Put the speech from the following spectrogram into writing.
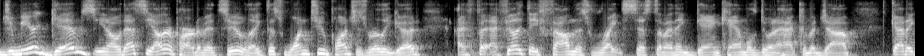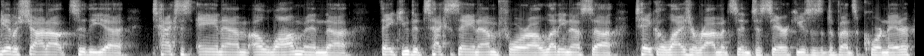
Jahmyr Gibbs, you know, that's the other part of it too. Like this one-two punch is really good. I I feel like they found this right system. I think Dan Campbell's doing a heck of a job. Got to give a shout out to the uh, Texas A&M alum and uh, thank you to Texas A&M for uh, letting us uh, take Elijah Robinson to Syracuse as a defensive coordinator.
